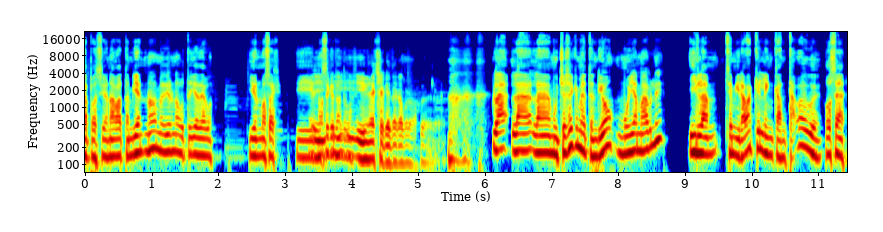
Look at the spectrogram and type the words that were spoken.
apasionaba también. No, me dieron una botella de agua y un masaje. Y, no sé qué tanto más. Y, y una chaqueta acá por abajo. de la- La, la, la muchacha que me atendió, muy amable, y la, se miraba que le encantaba, güey. O sea,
